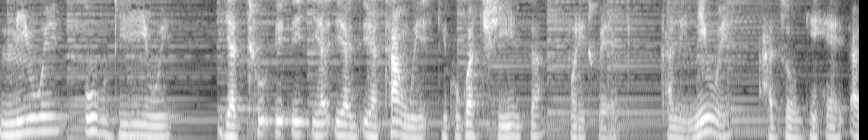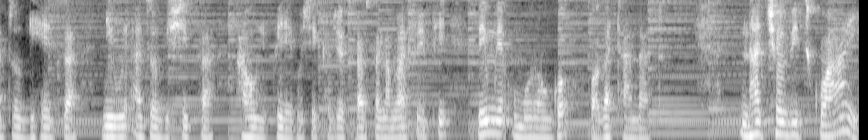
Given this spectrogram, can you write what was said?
ni we ubwiwe yatanguye igikorwa ciza muri twebwe. Kandi ni we azogihe- azogiheza ni we azogishitsa aho gikwiriye gushika. Byo twabisanga muri rimwe umurongo wa gatandatu. Ntacyo bitwaye.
